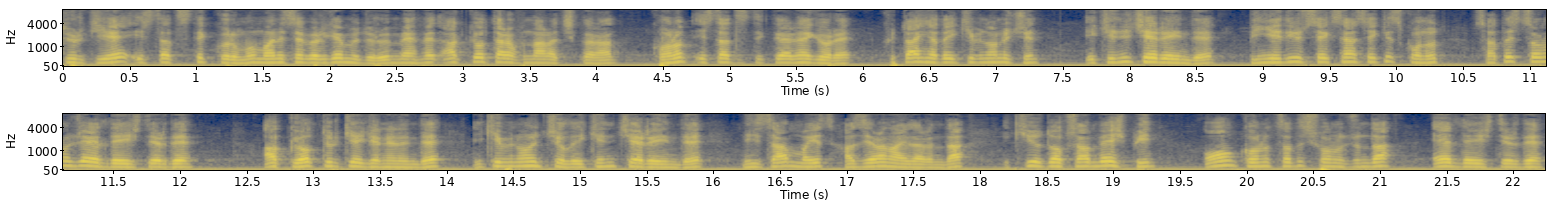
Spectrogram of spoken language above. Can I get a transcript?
Türkiye İstatistik Kurumu Manisa Bölge Müdürü Mehmet Akyol tarafından açıklanan konut istatistiklerine göre Kütahya'da 2013'ün ikinci çeyreğinde 1788 konut satış sonucu el değiştirdi. Akyol Türkiye genelinde 2013 yılı ikinci çeyreğinde Nisan, Mayıs, Haziran aylarında 295.010 konut satış sonucunda el değiştirdi.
